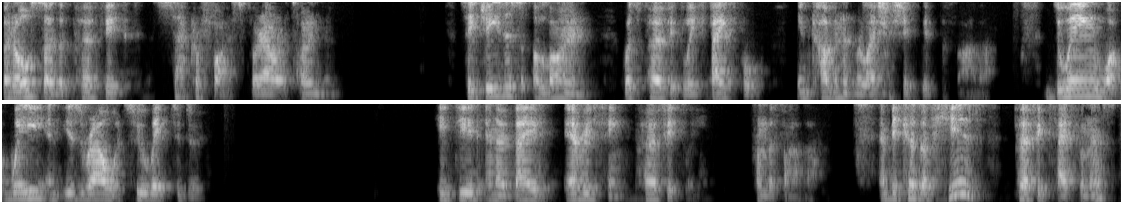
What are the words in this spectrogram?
but also the perfect sacrifice for our atonement. See, Jesus alone was perfectly faithful in covenant relationship with the Father, doing what we and Israel were too weak to do. He did and obeyed everything perfectly from the Father. And because of his perfect faithfulness,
